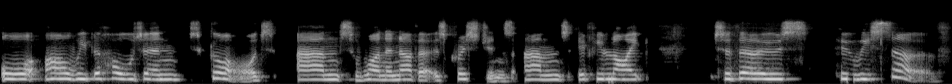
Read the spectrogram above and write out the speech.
or are we beholden to God and to one another as Christians, and if you like, to those who we serve?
